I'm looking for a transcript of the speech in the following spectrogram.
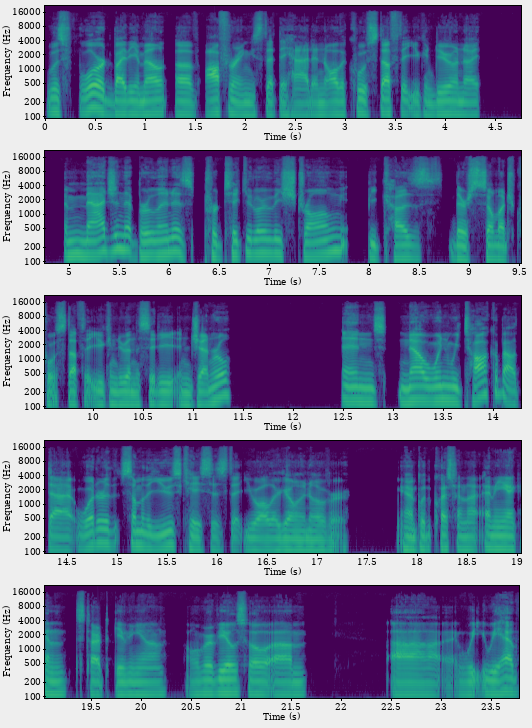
was floored by the amount of offerings that they had and all the cool stuff that you can do. And I imagine that Berlin is particularly strong because there's so much cool stuff that you can do in the city in general. And now, when we talk about that, what are some of the use cases that you all are going over? Yeah, good question. I mean, I can start giving an overview. So, um, uh, we we have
